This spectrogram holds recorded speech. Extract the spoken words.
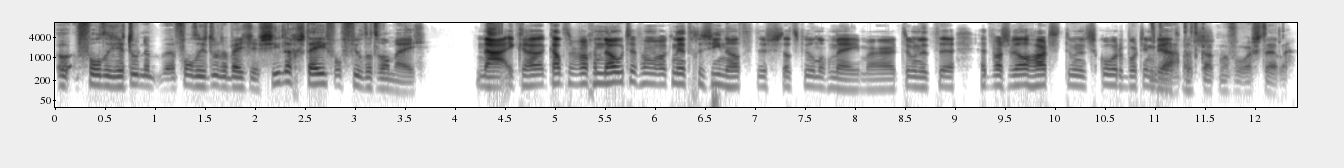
Oh, voelde, je toen, voelde je toen een beetje zielig, Steve, of viel dat wel mee? Nou, ik, ik, had ervan genoten van wat ik net gezien had, dus dat viel nog mee. Maar toen het, uh, het was wel hard toen het scorebord in beeld ja, was. dat kan ik me voorstellen.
